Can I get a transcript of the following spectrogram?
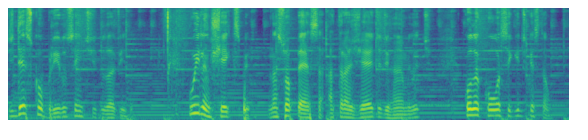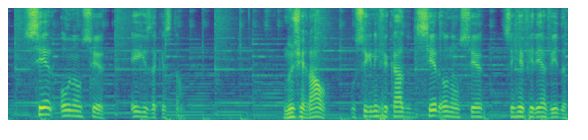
de descobrir o sentido da vida. William Shakespeare, na sua peça A Tragédia de Hamlet, colocou a seguinte questão: Ser ou não ser, eis a questão. No geral, o significado de ser ou não ser se referia à vida,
